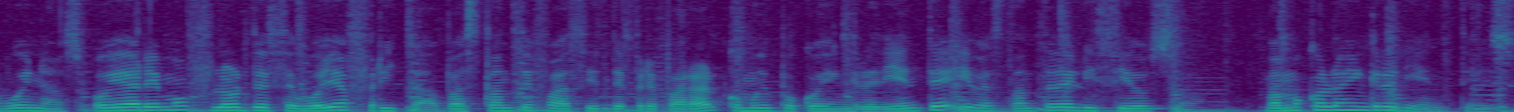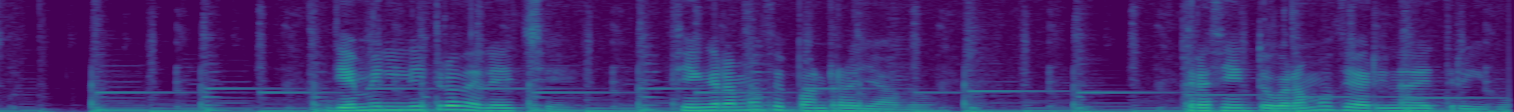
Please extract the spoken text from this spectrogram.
buenas. Hoy haremos flor de cebolla frita, bastante fácil de preparar con muy pocos ingredientes y bastante deliciosa. Vamos con los ingredientes. 10 ml de leche, 100 gramos de pan rallado, 300 gramos de harina de trigo,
